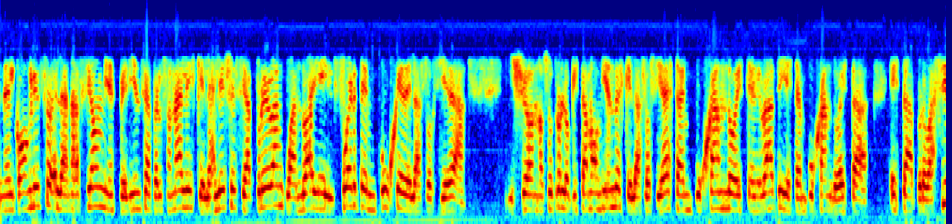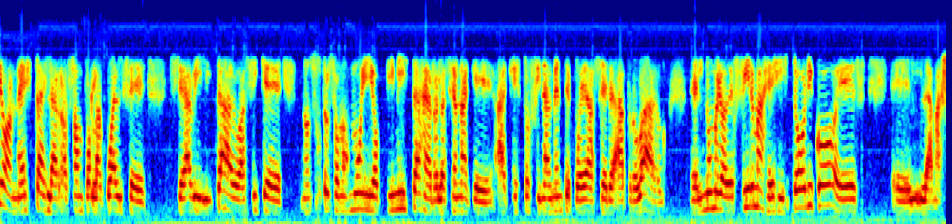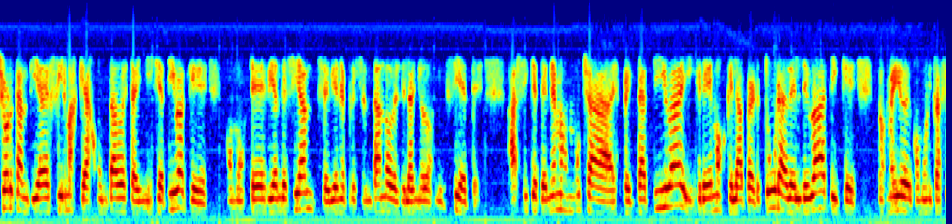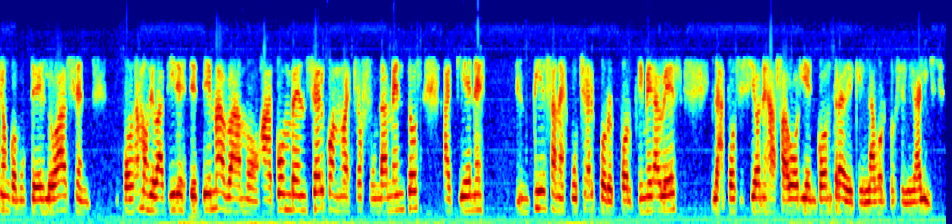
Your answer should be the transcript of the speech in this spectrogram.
en el Congreso de la Nación mi experiencia personal es que las leyes se aprueban cuando hay fuerte empuje de la sociedad. Y yo, nosotros lo que estamos viendo es que la sociedad está empujando este debate y está empujando esta, esta aprobación. Esta es la razón por la cual se, se ha habilitado, así que nosotros somos muy optimistas en relación a que, a que esto finalmente pueda ser aprobado. El número de firmas es histórico, es eh, la mayor cantidad de firmas que ha juntado esta iniciativa que, como ustedes bien decían, se viene presentando desde el año 2007. Así que tenemos mucha expectativa y creemos que la apertura del debate y que los medios de comunicación, como ustedes lo hacen, podamos debatir este tema, vamos a convencer con nuestros fundamentos a quienes empiezan a escuchar por, por primera vez las posiciones a favor y en contra de que el aborto se legalice.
